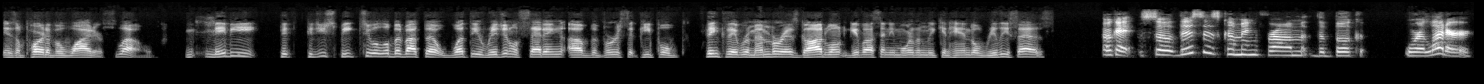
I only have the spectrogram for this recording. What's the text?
is a part of a wider flow. Maybe could, could you speak to a little bit about the what the original setting of the verse that people think they remember as God won't give us any more than we can handle really says? Okay, so this is coming from the book or a letter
